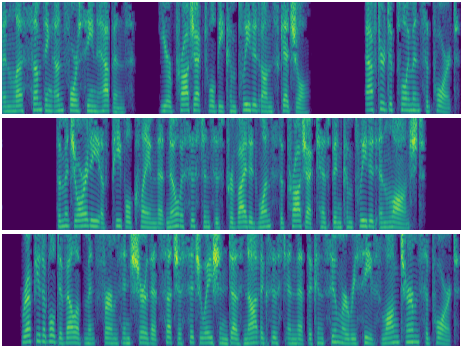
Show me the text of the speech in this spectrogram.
unless something unforeseen happens, your project will be completed on schedule. After deployment support. The majority of people claim that no assistance is provided once the project has been completed and launched. Reputable development firms ensure that such a situation does not exist and that the consumer receives long-term support.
